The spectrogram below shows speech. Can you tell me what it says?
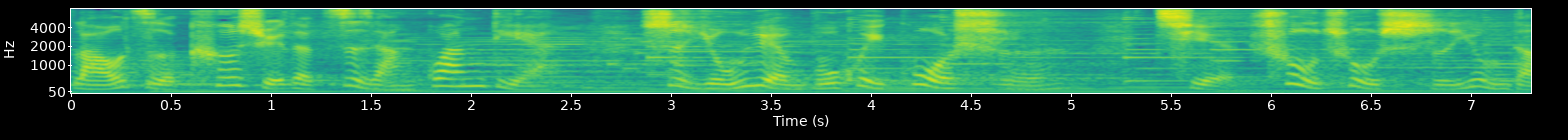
老子科学的自然观点是永远不会过时，且处处实用的。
